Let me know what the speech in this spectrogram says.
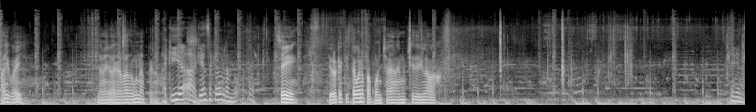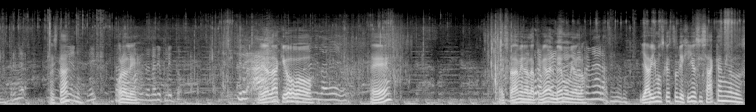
Ay, güey. Ya me había agarrado una, pero... Aquí, ah, aquí han sacado grandota. Sí, yo creo que aquí está bueno para ponchar. Hay mucho hidril abajo. Ahí viene la primera. Ahí está. Ahí viene. Ahí está, Órale. De medio kilito. Mírala. Ah, Mírala, qué ve, eh. Ahí está, mira, la primera del memo, está míralo. Ya vimos que estos viejillos sí sacan, míralos.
